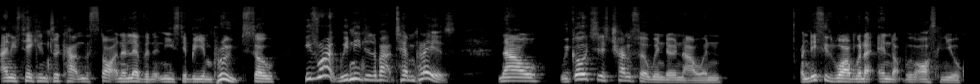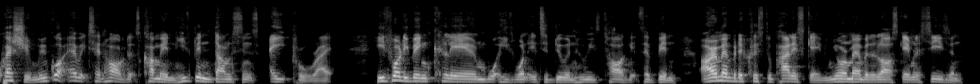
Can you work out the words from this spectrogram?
and he's taking into account the starting 11 that needs to be improved. So he's right. We needed about 10 players. Now we go to this transfer window now and and this is why I'm going to end up with asking you a question. We've got Eric Ten Hag that's come in. He's been done since April, right? He's probably been clear in what he's wanted to do and who his targets have been. I remember the Crystal Palace game, and you'll remember the last game of the season.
